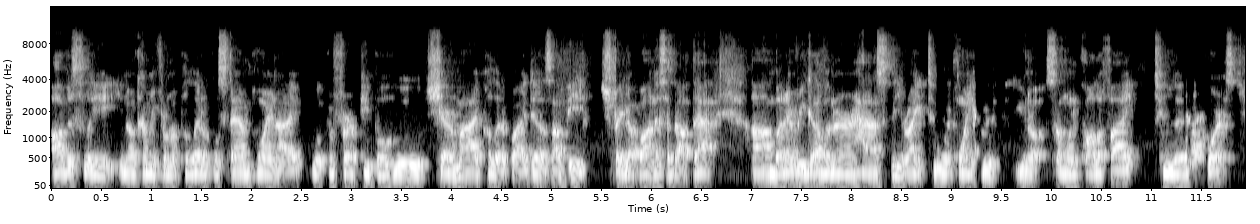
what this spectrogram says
obviously, you know, coming from a political standpoint, I would prefer people who share my political ideas. I'll be straight up honest about that. Um, but every governor has the right to appoint, you know, someone qualified to the courts.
